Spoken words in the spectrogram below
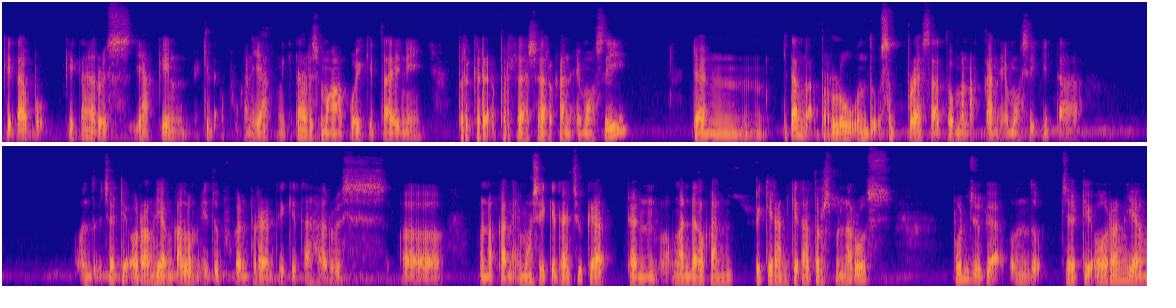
Kita kita harus yakin kita bukan yakin kita harus mengakui kita ini bergerak berdasarkan emosi dan kita nggak perlu untuk suppress atau menekan emosi kita untuk jadi orang yang kalem itu bukan berarti kita harus uh, menekan emosi kita juga dan mengandalkan pikiran kita terus menerus pun juga untuk jadi orang yang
